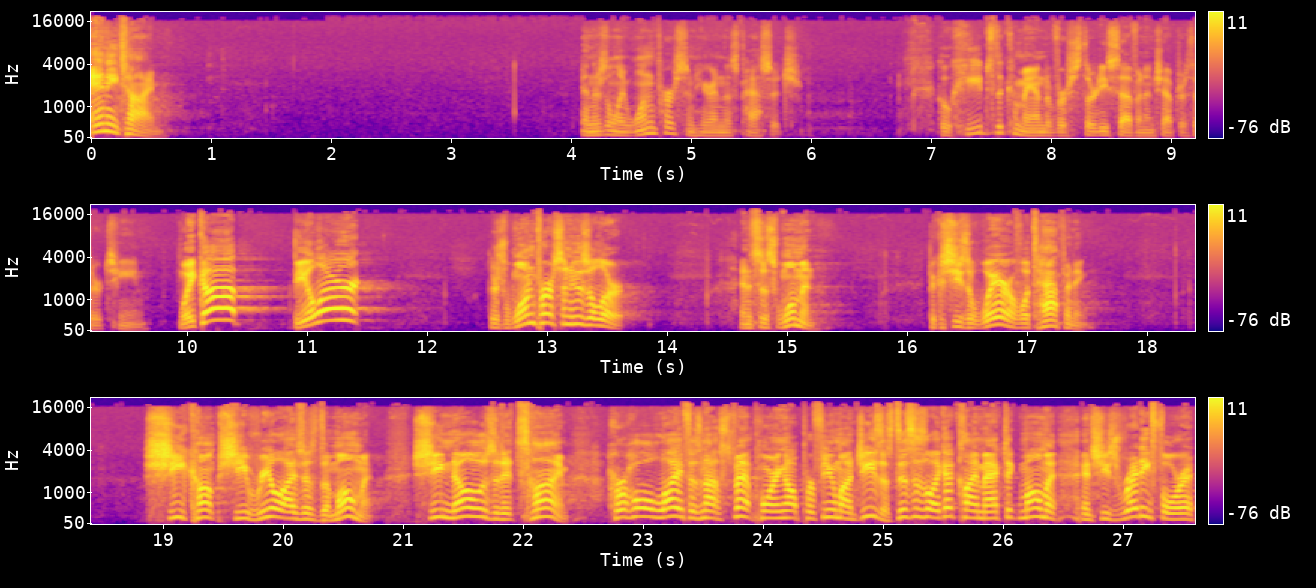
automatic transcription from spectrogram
anytime. And there's only one person here in this passage who heeds the command of verse 37 in chapter 13 Wake up! Be alert! There's one person who's alert, and it's this woman because she's aware of what's happening. She comes, she realizes the moment. She knows that it's time. Her whole life is not spent pouring out perfume on Jesus. This is like a climactic moment, and she's ready for it.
